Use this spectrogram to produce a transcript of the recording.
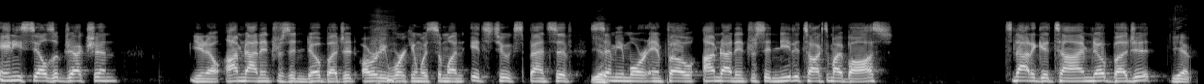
any sales objection, you know, I'm not interested, no budget, already working with someone, it's too expensive. Yeah. Send me more info. I'm not interested. Need to talk to my boss. It's not a good time. No budget Yep.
